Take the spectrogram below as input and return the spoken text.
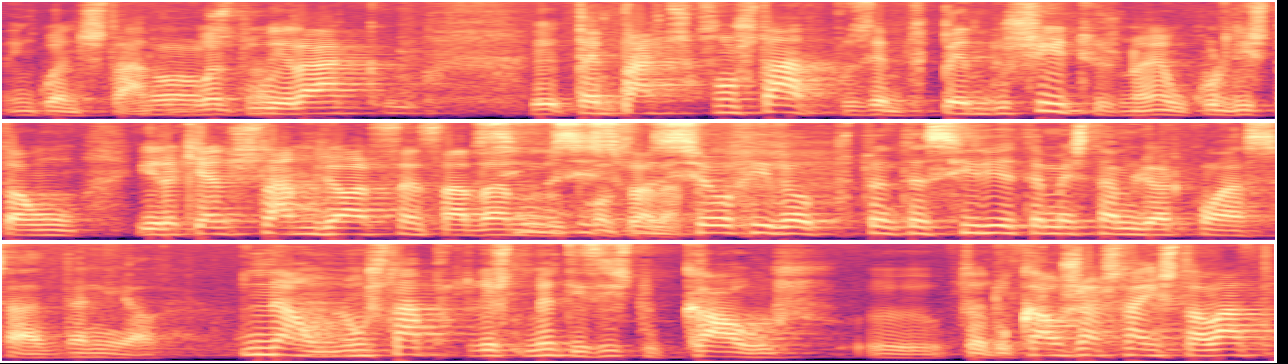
enquanto Estado. Não, enquanto está. o Iraque eh, tem partes que são Estado, por exemplo, depende dos sítios, não é? O Kurdistão iraquiano está melhor sem Saddam Sim, do que com Saddam. Isso é horrível. Portanto, a Síria também está melhor com Assad, Daniel. Não, não está, porque neste momento existe o caos. Uh, portanto, o caos já está instalado,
